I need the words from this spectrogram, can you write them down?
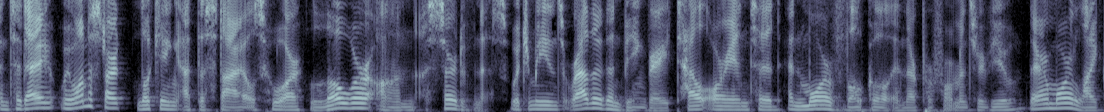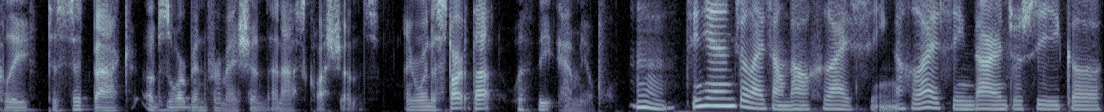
and today we want to start looking at the styles who are lower on assertiveness, which means rather than being very tell oriented and more vocal in their performance review, they are more likely to sit back, absorb information, and ask questions. And we're going to start that with the amiable。嗯，今天就来讲到和蔼型。那和蔼型当然就是一个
